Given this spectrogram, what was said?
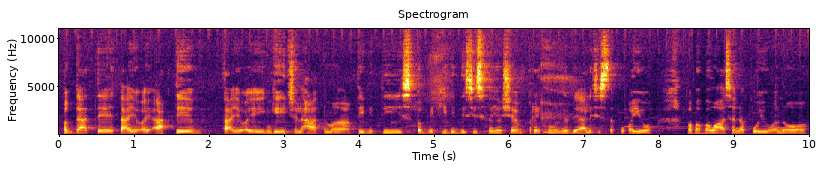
pag dati tayo ay active, tayo ay engaged sa lahat ng mga activities, pag may kidney disease kayo, syempre, kung nag-dialysis na po kayo, mapabawasan na po yung ano,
